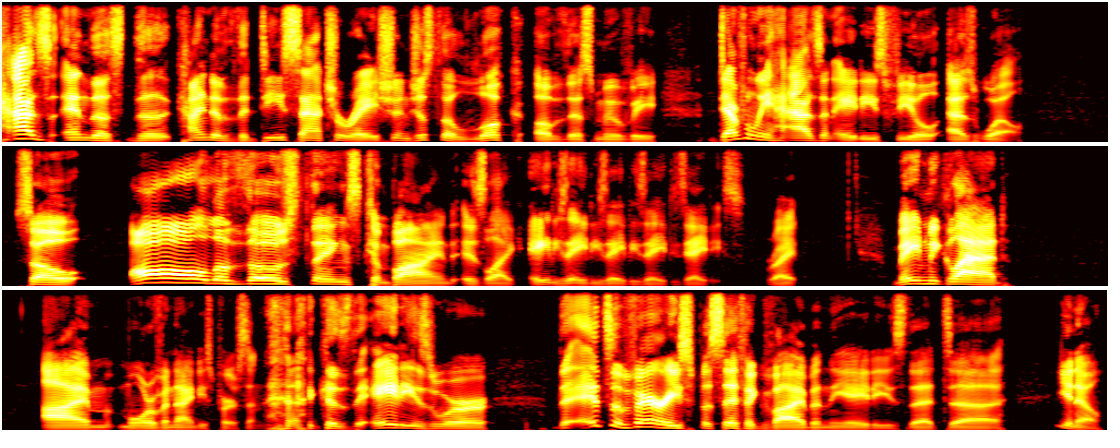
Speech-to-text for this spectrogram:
has and the the kind of the desaturation, just the look of this movie definitely has an 80s feel as well. So all of those things combined is like 80s, 80s, 80s, 80s, 80s, right? Made me glad I'm more of a 90s person because the 80s were it's a very specific vibe in the 80s that uh, you know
